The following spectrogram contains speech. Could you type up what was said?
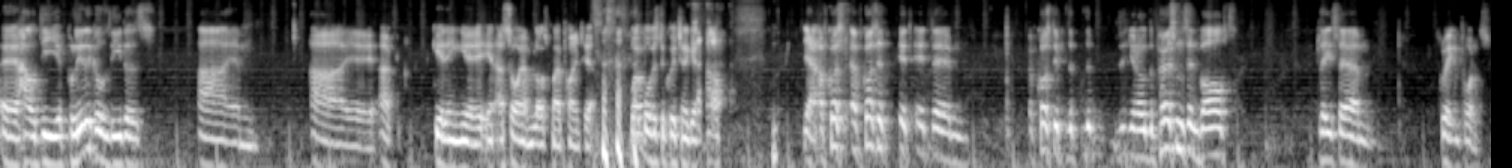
uh, how the political leaders are, um, are, uh, are getting uh, in. Uh, sorry, I'm lost my point here. what, what was the question again? Yeah, of course, of course, it it, it um, of course the, the, the, the, you know the persons involved plays um, great importance.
